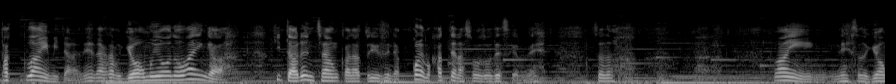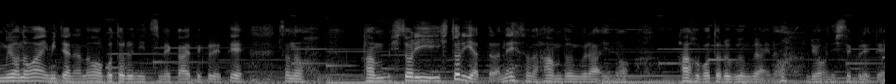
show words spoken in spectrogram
パックワインみたいなね、なんか多分業務用のワインがきっとあるんちゃうんかなというふうには、これも勝手な想像ですけどね、そのワインね、その業務用のワインみたいなのをボトルに詰め替えてくれて、その半1人1人やったらね、その半分ぐらいの、ハーフボトル分ぐらいの量にしてくれて、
